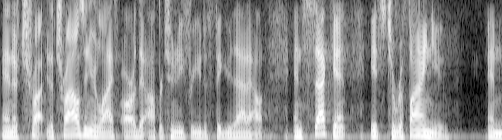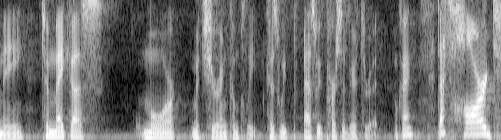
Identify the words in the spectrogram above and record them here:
And tri- the trials in your life are the opportunity for you to figure that out. And second, it's to refine you and me to make us more mature and complete because we as we persevere through it. Okay? That's hard.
